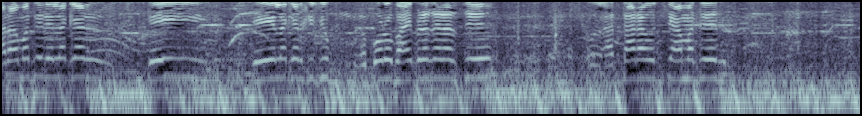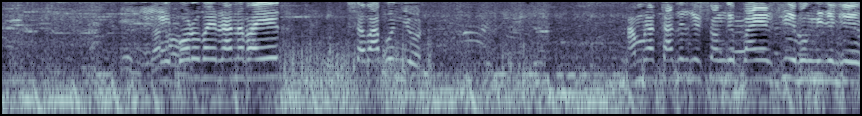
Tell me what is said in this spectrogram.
আর আমাদের এলাকার এই এই এলাকার কিছু বড় ভাই ব্রাদার আছে। তারা হচ্ছে আমাদের এই বড় ভাই রানা ভাইয়ের সব আপনজন। আমরা তাদেরকে সঙ্গে পাইছি এবং নিজেকে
